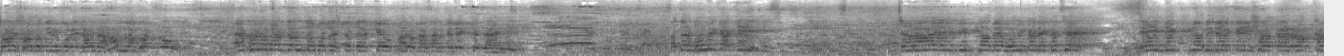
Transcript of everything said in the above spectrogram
সহসভাপতির উপরে ধরনের হামলা ঘটলো। এখনও পর্যন্ত উপদেষ্টাদের কেউ ফারুক হাসানকে দেখতে যায়নি তাদের ভূমিকা কি? যারা এই বিপ্লবে ভূমিকা রেখেছে, এই বিপ্লবীদেরকে এই সরকার রক্ষা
